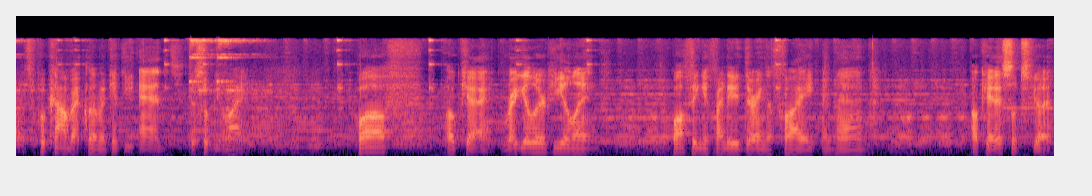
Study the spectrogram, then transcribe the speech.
Let's put combat clinic at the end. This will be my buff. Okay, regular healing, buffing if I need it during the fight, and then. Okay, this looks good.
